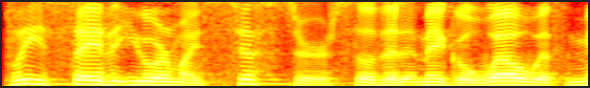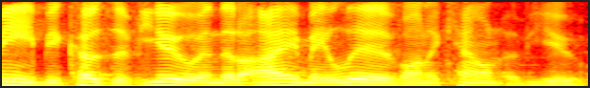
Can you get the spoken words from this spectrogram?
Please say that you are my sister, so that it may go well with me because of you, and that I may live on account of you.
